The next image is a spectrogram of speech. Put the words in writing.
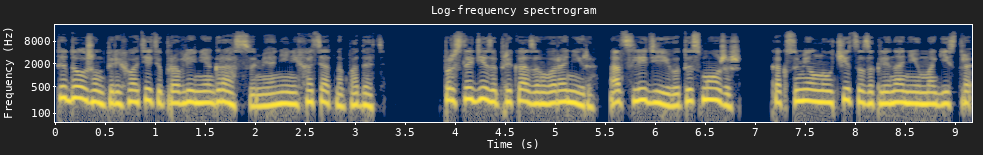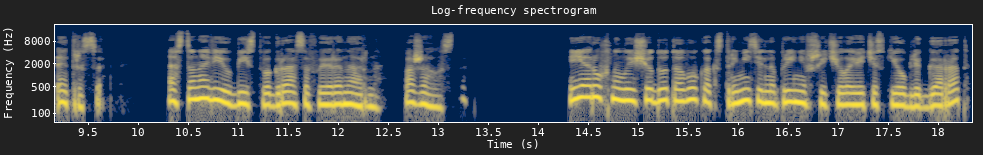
«Ты должен перехватить управление Грассами, они не хотят нападать. Проследи за приказом Воронира, отследи его, ты сможешь, как сумел научиться заклинанию магистра Этроса. Останови убийство Грассов и Эренарна, пожалуйста». Я рухнула еще до того, как стремительно принявший человеческий облик Гарат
